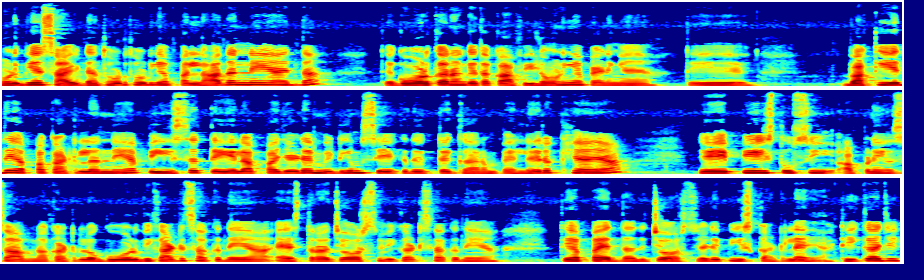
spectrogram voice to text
ਹੁਣ ਇਹਦੀਆਂ ਸਾਈਡਾਂ ਥੋੜ੍ਹ ਥੋੜ੍ਹੀਆਂ ਆਪਾਂ ਲਾ ਦਿੰਨੇ ਆ ਇਦਾਂ ਤੇ ਗੋਲ ਕਰਾਂਗੇ ਤਾਂ ਕਾਫੀ ਲਾਉਣੀਆਂ ਪੈਣੀਆਂ ਆ। ਤੇ ਬਾਕੀ ਇਹਦੇ ਆਪਾਂ ਕੱਟ ਲੈਣੇ ਆ ਪੀਸ। ਤੇਲ ਆਪਾਂ ਜਿਹੜਾ ਮੀਡੀਅਮ ਸੇਕ ਦੇ ਉੱਤੇ ਗਰਮ ਪਹਿਲੇ ਰੱਖਿਆ ਆ। ਇਹ ਪੀਸ ਤੁਸੀਂ ਆਪਣੇ ਹਿਸਾਬ ਨਾਲ ਕੱਟ ਲਓ। ਗੋਲ ਵੀ ਕੱਢ ਸਕਦੇ ਆ ਇਸ ਤਰ੍ਹਾਂ ਚੌਰਸ ਵੀ ਕੱਟ ਸਕਦੇ ਆ ਤੇ ਆਪਾਂ ਇਦਾਂ ਦੇ ਚੌਰਸ ਜਿਹੜੇ ਪੀਸ ਕੱਢ ਲਏ ਆ। ਠੀਕ ਆ ਜੀ?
